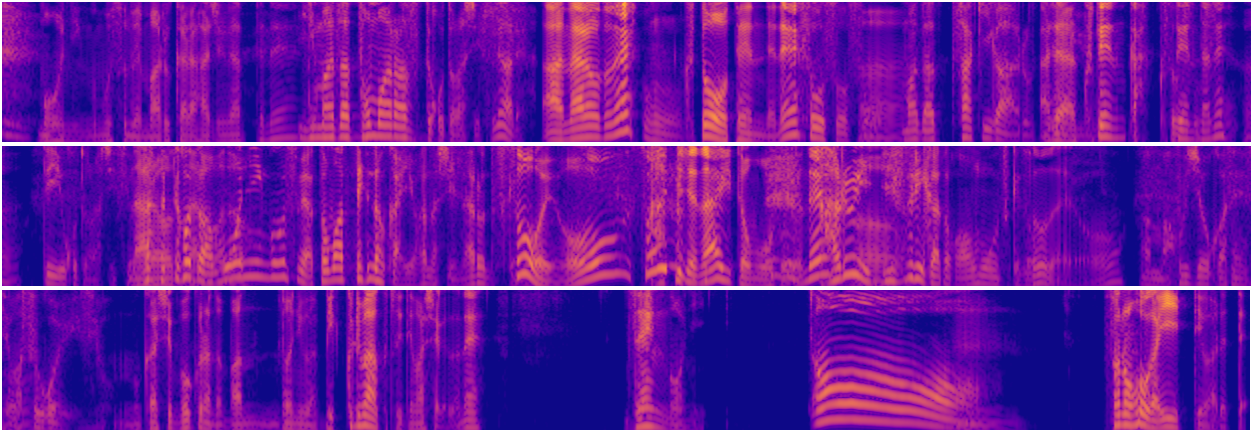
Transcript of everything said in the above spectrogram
モーニング娘。丸から始まってね。未だ止まらずってことらしいですねあれあ、なるほどね。うん句読点でね。そうそうそう、うんまだ先があるっていうあ、じゃあ句点か。句点だね。うんっていうことらしいですよ。なるほどってことはなるほどモーニング娘。は止まってんのかいう話になるんですけどそうよ。そういう意味じゃないと思うけどね。軽いディスリかかとか思うんですけどそうだよ。あまあ藤岡先生はすごいですよ。昔僕らのバンドにはびっくりマークついてましたけどね。前後に。あー、うんその方がいいって言われて。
